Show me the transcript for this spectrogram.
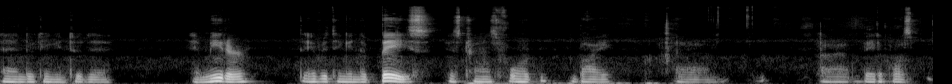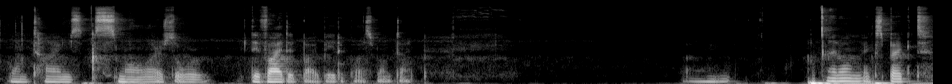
And looking into the emitter the, everything in the base is transformed by um, uh, beta plus 1 times smaller or divided by beta plus 1 time um, I don't expect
